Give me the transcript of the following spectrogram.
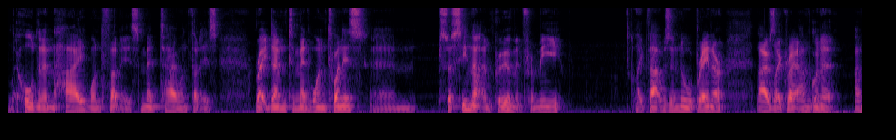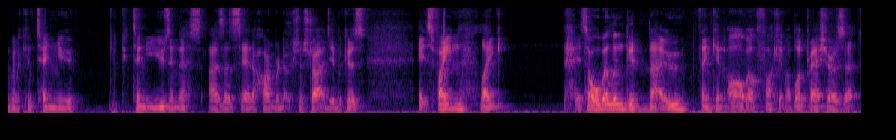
like holding in the high 130s, mid to high 130s, right down to mid 120s. Um, so seeing that improvement for me, like that was a no brainer. I was like, right, I'm gonna I'm gonna continue continue using this as I said a harm reduction strategy because it's fine. Like it's all well and good now thinking, oh well, fuck it, my blood pressure is at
